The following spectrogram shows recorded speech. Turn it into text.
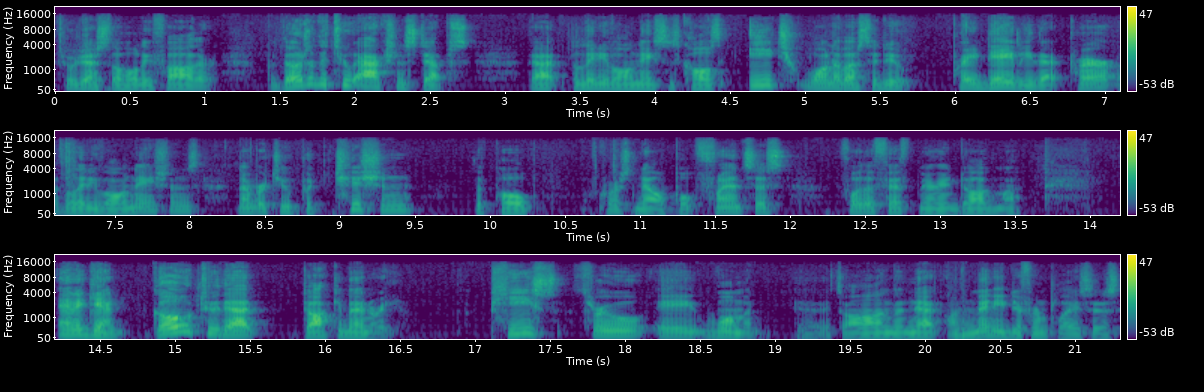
to address the Holy Father. But those are the two action steps that the Lady of All Nations calls each one of us to do. Pray daily, that prayer of the Lady of All Nations. Number two, petition the Pope, of course now Pope Francis, for the fifth Marian dogma. And again, go to that documentary, Peace Through a Woman. Uh, it's on the net on many different places.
